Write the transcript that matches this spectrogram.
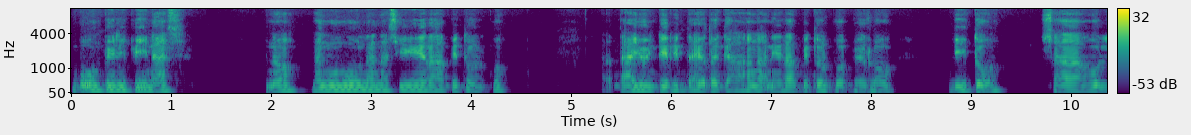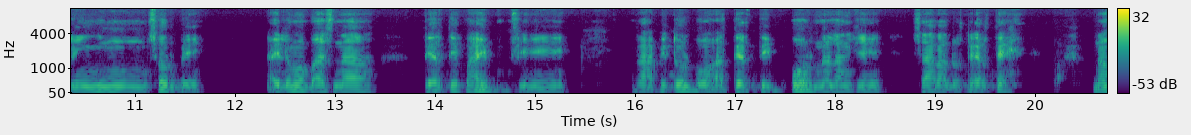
buong Pilipinas, 'no, nangunguna na si Rapi Tulfo. Ah, tayo hindi rin tayo tagahanga ni Rapi Tulfo pero dito sa huling survey ay lumabas na 35 si Rapi Tulfo at 34 na lang si Sara Duterte, 'no.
